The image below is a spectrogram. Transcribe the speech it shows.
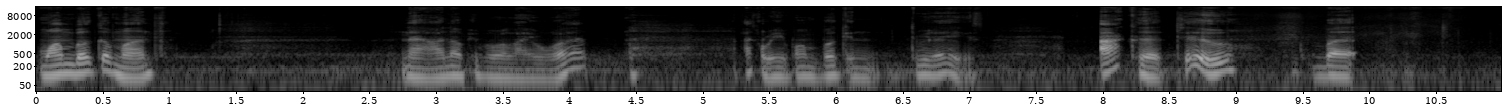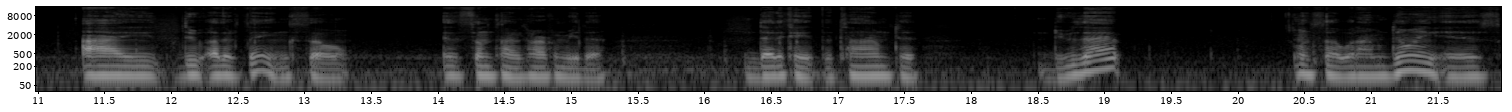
one book a month now, I know people are like, what? I can read one book in three days. I could too, but I do other things, so it's sometimes hard for me to dedicate the time to do that. And so, what I'm doing is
